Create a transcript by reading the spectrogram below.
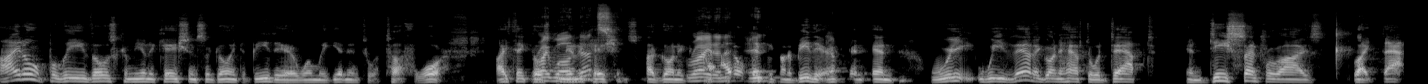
I don't believe those communications are going to be there when we get into a tough war. I think those right, well, communications are going to. Right, I, and, I don't think and, they're going to be there, yeah. and and we we then are going to have to adapt and decentralize like that.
